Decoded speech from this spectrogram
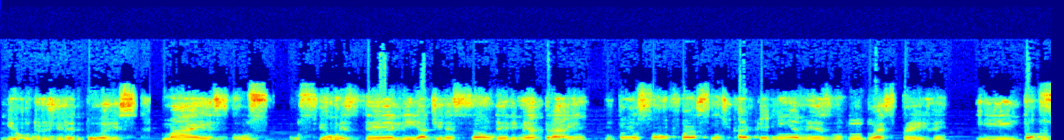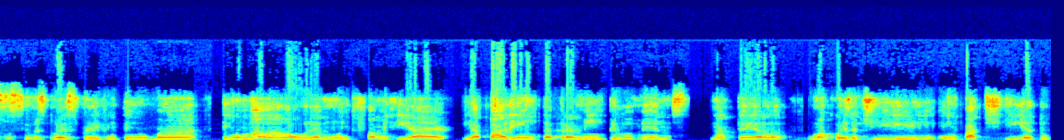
e outros diretores. Mas os, os filmes dele, a direção dele me atraem. Então eu sou um fã assim, de carteirinha mesmo do, do Wes Craven. E todos os filmes do Wes Craven têm uma, têm uma aura muito familiar e aparenta, para mim, pelo menos, na tela, uma coisa de empatia do,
